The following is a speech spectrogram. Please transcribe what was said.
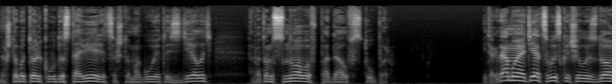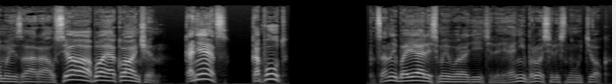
но чтобы только удостовериться, что могу это сделать, а потом снова впадал в ступор. И тогда мой отец выскочил из дома и заорал «Все, бой окончен! Конец! Капут!» Пацаны боялись моего родителя, и они бросились на утек.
